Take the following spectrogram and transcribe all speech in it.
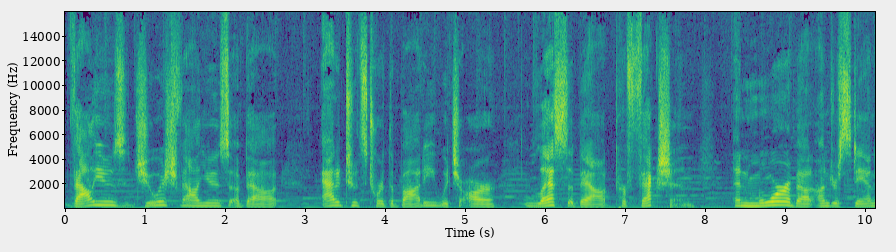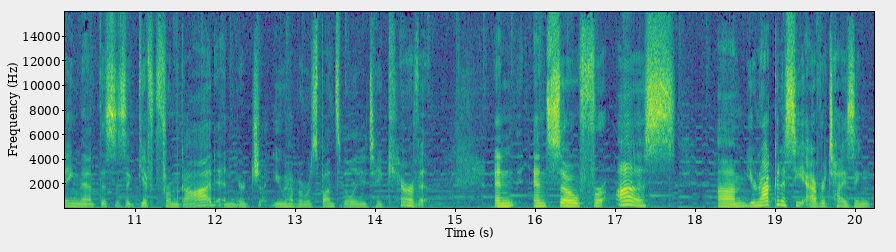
values, Jewish values about attitudes toward the body, which are less about perfection and more about understanding that this is a gift from God and you're you have a responsibility to take care of it. And and so for us, um, you're not going to see advertising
